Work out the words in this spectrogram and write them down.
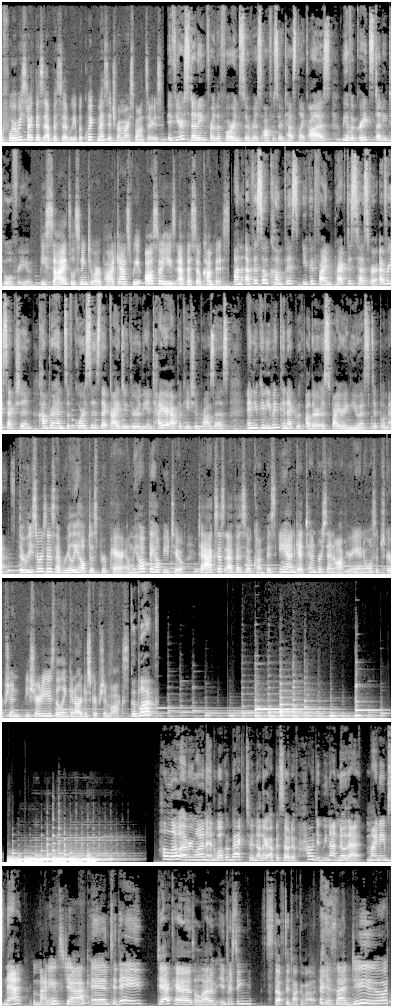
Before we start this episode, we have a quick message from our sponsors. If you're studying for the Foreign Service Officer test like us, we have a great study tool for you. Besides listening to our podcast, we also use FSO Compass. On FSO Compass, you can find practice tests for every section, comprehensive courses that guide you through the entire application process, and you can even connect with other aspiring U.S. diplomats. The resources have really helped us prepare, and we hope they help you too. To access FSO Compass and get 10% off your annual subscription, be sure to use the link in our description box. Good luck! Hello, everyone, and welcome back to another episode of How Did We Not Know That? My name's Nat, My name's Jack. and today Jack has a lot of interesting stuff to talk about. Yes, I do.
